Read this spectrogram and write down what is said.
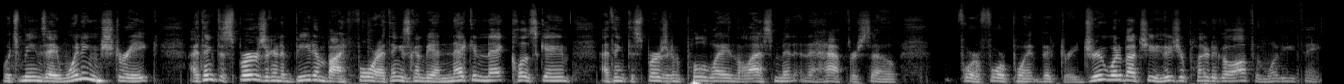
which means a winning streak. I think the Spurs are going to beat them by four. I think it's going to be a neck and neck close game. I think the Spurs are going to pull away in the last minute and a half or so for a four point victory. Drew, what about you? Who's your player to go off, and what do you think?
